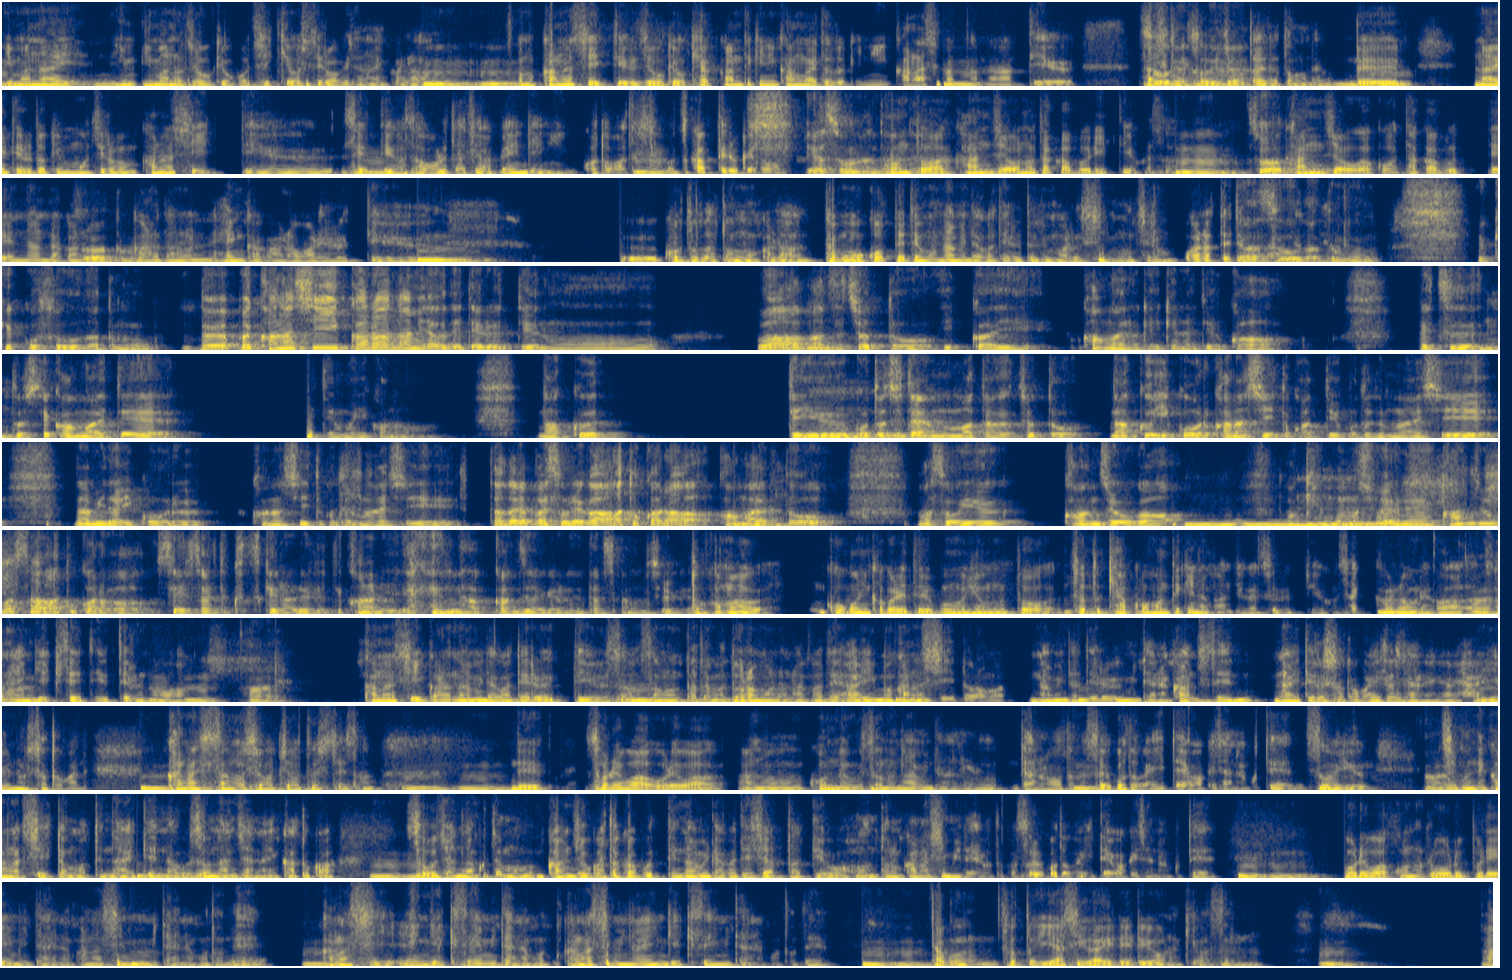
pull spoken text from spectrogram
今ない、い今の状況をこう実況してるわけじゃないから、うんうん、その悲しいっていう状況を客観的に考えたときに悲しかったんだなっていう、確かにそういう状態だと思うんだよ。で、うん。泣いてる時ももちろん悲しいっていう設定をさ、俺たちは便利に言葉としてこう使ってるけど、いや、そうなんだよね。本当は感情の高ぶりっていうかさ。感情がこう高ぶって何らかの体の変化が現れるっていううんことだと思うから、多分怒ってても涙が出る時もあるし、もちろん。笑っていや、ても涙そうだと思う。いや結構そうだと思う。だからやっぱり悲しいから涙が出てるっていうのは、まずちょっと一回考えなきゃいけないというか、別として考えてみてもいいかな。泣くっていうこと自体もまたちょっと、泣くイコール悲しいとかっていうことでもないし、涙イコール悲しいってことでもないし、ただやっぱりそれが後から考えると、まあそういう感情がまあ、結構面白いよね。感情がさ、後から整理されてくっつけられるってかなり 変な感じだけどね。確かに面白いけど。とか、まあ、ここに書かれてる文を読むと、ちょっと脚本的な感じがするっていうか、さっきから俺がその演劇性って言ってるうんのは、うんはい。悲しいから涙が出るっていうさ、うん。その例えばドラマの中で、はい、今悲しい、ドラマ、涙出るみたいな感じで泣いてる人とかいるじゃない、俳優の人とかで、うん。悲しさの象徴としてさ。うん。うん。で、それは俺は、あの、こんな嘘の涙だろうだろうとか、うん。そういうことが言いたいわけじゃなくて、そういう、はい。自分で悲しいと思って泣いてるのは嘘なんじゃないかとか、うん。そうじゃなくても感情が高ぶって涙が出ちゃったっていうのが本当の悲しみだよとかそういうことが言いたいわけじゃなくてうんうん。俺はこのロールプレイみたいな悲しみみたいなことで、うん。悲しい演劇性みたいなこと悲しみの演劇性みたいなことでうんうん。多分ちょっと癒しが入れるような気はするの。うん。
